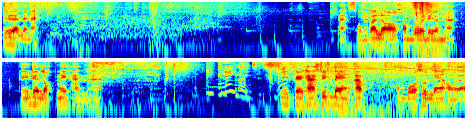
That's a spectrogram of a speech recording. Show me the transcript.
เลือดเลยนะ นะผมก็รอคอมโบเดิมฮะ อันนี้เดินหลบไม่ทันนะฮะ มีเฟทัสวิดแบงครับ คอมโบสุดแรงของเรา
